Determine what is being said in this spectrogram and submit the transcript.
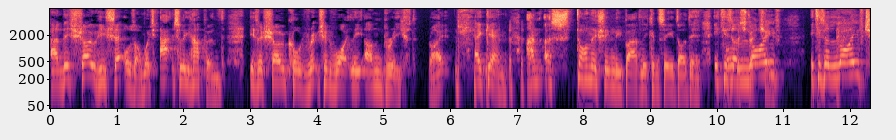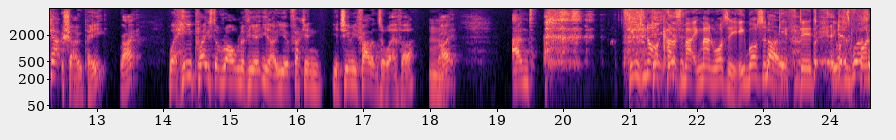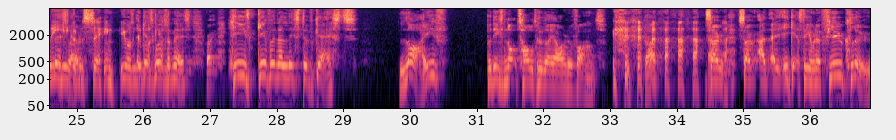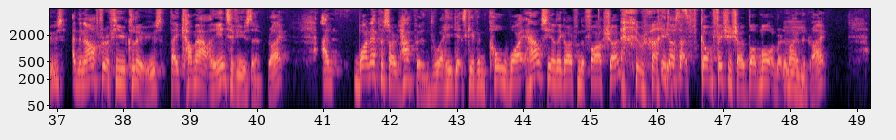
And this show he settles on, which actually happened, is a show called Richard Whiteley Unbriefed. Right? Again, an astonishingly badly conceived idea. It is a live. It is a live chat show, Pete. Right? Where he plays the role of your, you know, your fucking your Jimmy Fallon's or whatever. Mm. Right? And he was not a He isn't- charismatic man, was he? He wasn't No, gifted. He wasn't funny. this, he though. couldn't sing. He wasn't it gets worse than this, right? He's given a list of guests live, but he's not told who they are in advance. Right? so, so and uh, he gets given a few clues, and then after a few clues, they come out and he interviews them, right? And one episode happened where he gets given Paul Whitehouse, you know, the guy from the Fast Show. right. He does that Gone Fishing show, Bob Mortimer, at the hmm. moment, right?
